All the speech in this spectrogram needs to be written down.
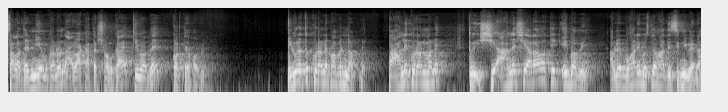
সালাতের নিয়মকানুন আর রাকাতের সংখ্যায় কীভাবে করতে হবে। এগুলো তো কোরআনে পাবেন না আপনি। তাহলে কোরআন মানে? তো আহলে শিয়ারাও ঠিক এইভাবেই। আপনি বুহারি মুসলিম হাদিস নিবে না,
